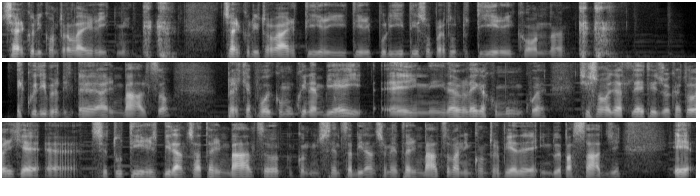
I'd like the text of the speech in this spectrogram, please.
cerco di controllare i ritmi, cerco di trovare tiri, tiri puliti, soprattutto tiri con equilibrio di, eh, a rimbalzo perché poi comunque in NBA e in, in Eurolega comunque ci sono gli atleti e i giocatori che eh, se tu tiri sbilanciato a rimbalzo, con, senza bilanciamento a rimbalzo, vanno in contropiede in due passaggi e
